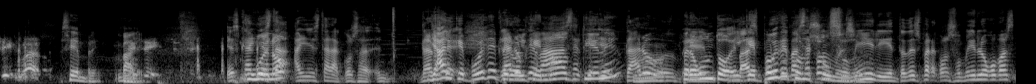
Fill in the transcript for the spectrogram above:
sí, claro. Siempre, vale. Sí, sí. Es que ahí, Bueno. está, ahí está la cosa. Claro Ya, el que puede, pero el que no vas, el tiene, claro, Mm. Pregunto, el que puede vas a consumir y entonces para consumir luego vas,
